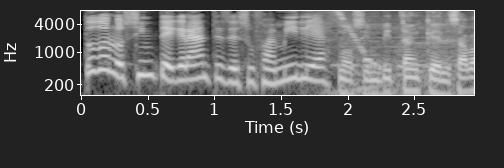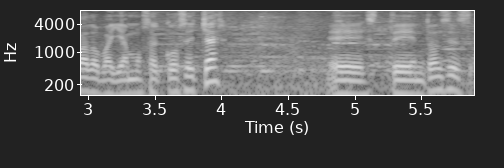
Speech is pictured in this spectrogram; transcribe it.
todos los integrantes de su familia. Nos invitan que el sábado vayamos a cosechar. Este, entonces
